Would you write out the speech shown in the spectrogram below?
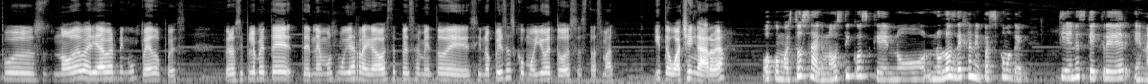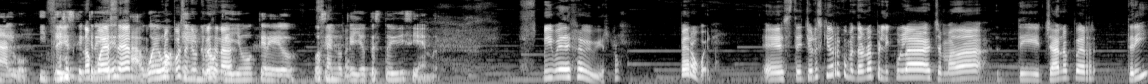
pues no debería haber ningún pedo, pues. Pero simplemente tenemos muy arraigado este pensamiento de si no piensas como yo, entonces estás mal. Y te voy a chingar, ¿verdad? O como estos agnósticos que no, no los dejan en paz, es como que tienes que creer en algo y tienes que creer a huevo en lo que yo creo, o sea, en lo que yo te estoy diciendo. Vive, deja vivir, ¿no? Pero bueno, este, yo les quiero recomendar una película llamada The Juniper Tree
